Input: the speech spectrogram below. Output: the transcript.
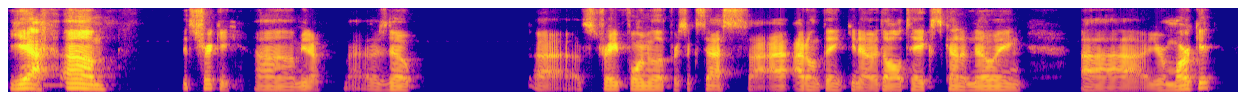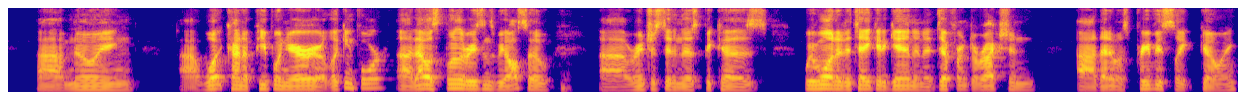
Yeah, um, it's tricky. Um, you know, there's no uh, straight formula for success. I, I, don't think you know it all takes kind of knowing uh, your market, um, knowing uh, what kind of people in your area are looking for. Uh, that was one of the reasons we also uh, were interested in this because we wanted to take it again in a different direction uh, that it was previously going.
